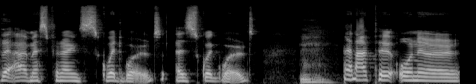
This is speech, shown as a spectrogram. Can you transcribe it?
that I mispronounced Squidward as Squigward. And I put on our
